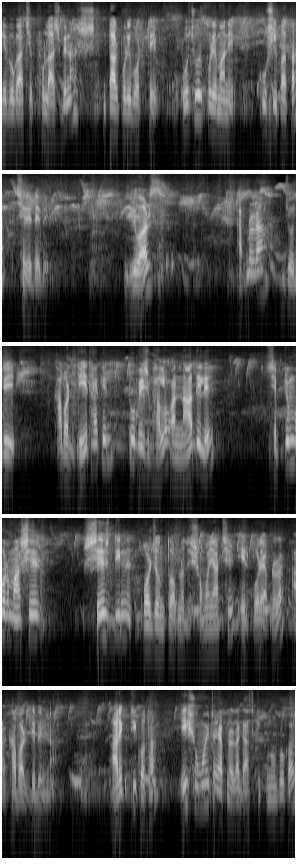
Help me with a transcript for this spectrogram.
লেবু গাছে ফুল আসবে না, তার পরিবর্তে প্রচুর পরিমাণে কুশি পাতা ছেড়ে দেবে। ভিউয়ার্স, আপনারা যদি খাবার দিয়ে থাকেন তো বেশ ভালো। আর না দিলে সেপ্টেম্বর মাসের শেষ দিন পর্যন্ত আপনাদের সময় আছে, এরপরে আপনারা আর খাবার দেবেন না। আরেকটি কথা, এই সময়টায় আপনারা গাছকে কোনো প্রকার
